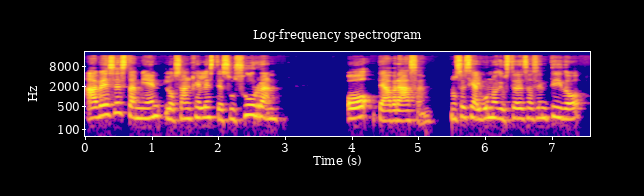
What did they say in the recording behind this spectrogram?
A veces también los ángeles te susurran o te abrazan. No sé si alguno de ustedes ha sentido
